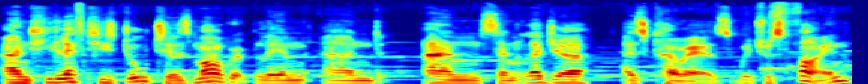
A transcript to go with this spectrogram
and he left his daughters Margaret Boleyn and Anne St Leger as co-heirs, which was fine.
